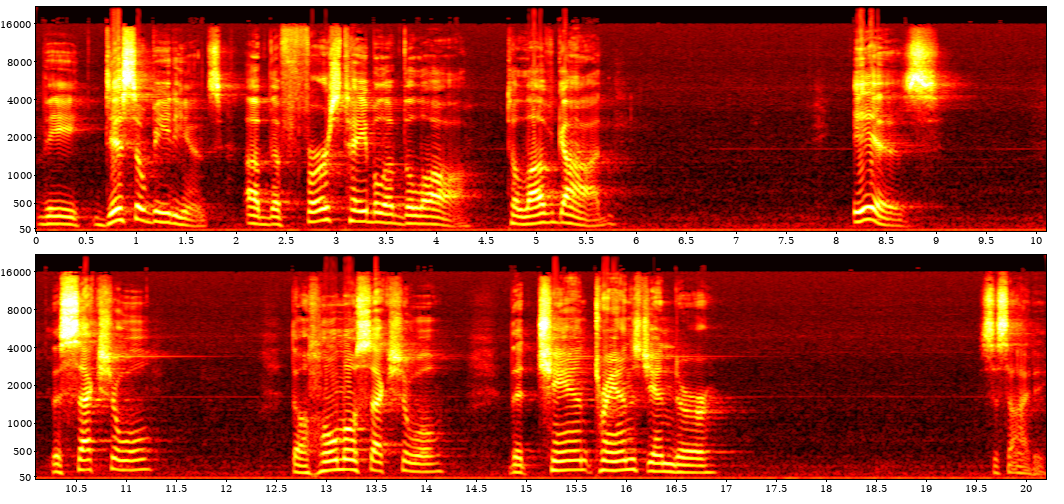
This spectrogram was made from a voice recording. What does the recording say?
the disobedience of the first table of the law to love God is the sexual, the homosexual, the chan- transgender society.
